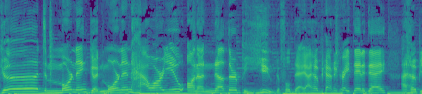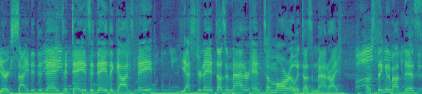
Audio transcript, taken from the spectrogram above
Good morning, good morning. How are you on another beautiful day? I hope you're having a great day today. I hope you're excited today. Today is a day that God's made. Yesterday it doesn't matter, and tomorrow it doesn't matter. I, I was thinking about this.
